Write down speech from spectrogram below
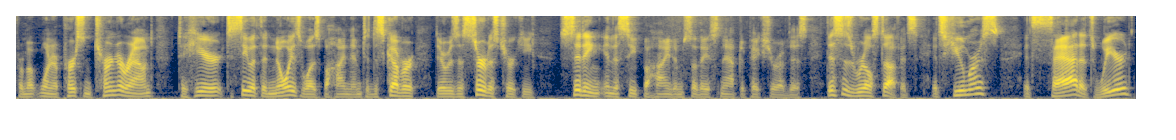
from when a person turned around to hear to see what the noise was behind them to discover there was a service turkey sitting in the seat behind him so they snapped a picture of this. This is real stuff. It's it's humorous it's sad it's weird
